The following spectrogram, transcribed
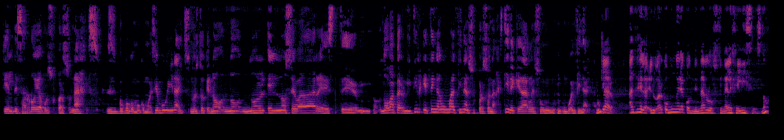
que él desarrolla por sus personajes. Es un poco como, como decía en Boogie Nights, ¿no? Esto que no, no, no, él no se va a dar, este, no, va a permitir que tengan un mal final sus personajes. Tiene que darles un, buen final. Claro. Antes el lugar común era condenar los finales felices, ¿no?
